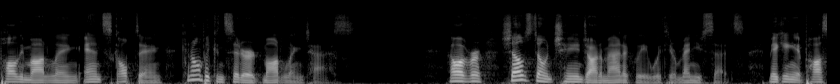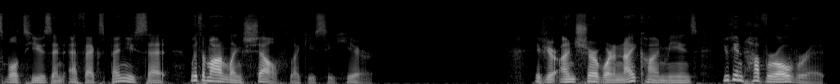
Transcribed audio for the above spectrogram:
polymodeling, and sculpting can all be considered modeling tasks. However, shelves don't change automatically with your menu sets, making it possible to use an FX menu set with a modeling shelf like you see here. If you're unsure what an icon means, you can hover over it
